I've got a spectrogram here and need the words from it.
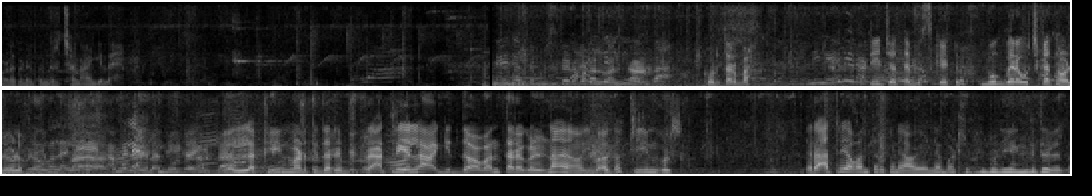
ಒಳಗಡೆ ಬಂದರೆ ಚೆನ್ನಾಗಿದೆ. ಕೊಡ್ತಾರ ಬಾ. ಟೀ ಜೊತೆ ಬಿಸ್ಕೆಟು. ಮೂಗ್ ಬೇರೆ ಉಚ್ಕ ಇವಳು. ಎಲ್ಲ ಕ್ಲೀನ್ ಮಾಡ್ತಿದ್ದಾರೆ. ರಾತ್ರಿ ಎಲ್ಲ ಆಗಿದ್ದ ಅವಾಂತರಗಳನ್ನ ಇವಾಗ ಕ್ಲೀನ್ಗಳು ರಾತ್ರಿ ಅವಾಂತರಗಳನ್ನ ಆ ಎಣ್ಣೆ ಬಾಟ್ಲುಗಳು ನೋಡಿ ಹೆಂಗಿದಾವೆಲ್ಲ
